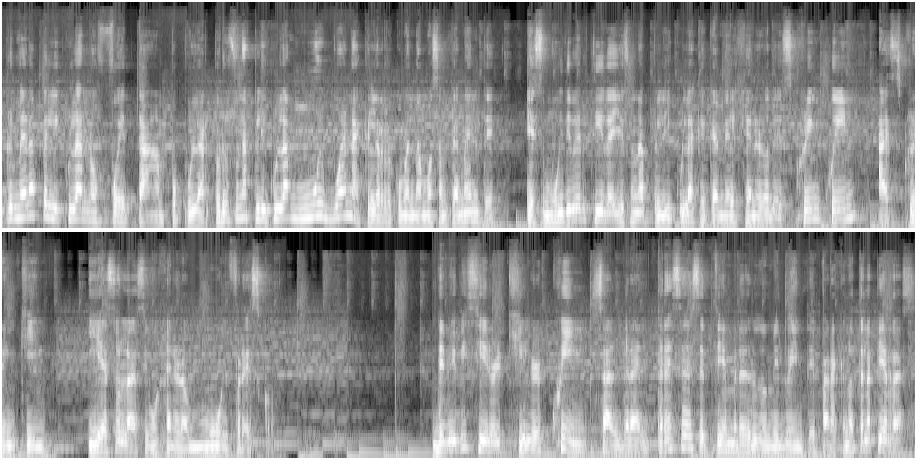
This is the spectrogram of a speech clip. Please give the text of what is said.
primera película no fue tan popular, pero es una película muy buena que les recomendamos ampliamente. Es muy divertida y es una película que cambia el género de Screen Queen a Screen King, y eso lo hace un género muy fresco. The Babysitter Killer Queen saldrá el 13 de septiembre del 2020 para que no te la pierdas.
